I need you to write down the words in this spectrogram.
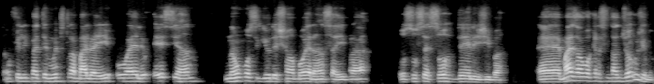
Então o Felipe vai ter muito trabalho aí. O Hélio, esse ano, não conseguiu deixar uma boa herança aí para o sucessor dele, Giba. É, mais algo acrescentado do jogo, Giba?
